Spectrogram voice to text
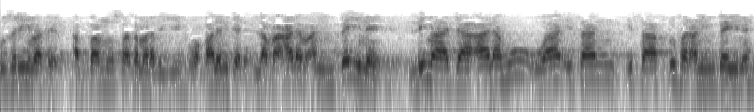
أزري متى أبا موسى كما نبيه وقال نجد لما أعلم أن بينه لما جاء له وإسان إساف دفن أن بينه.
